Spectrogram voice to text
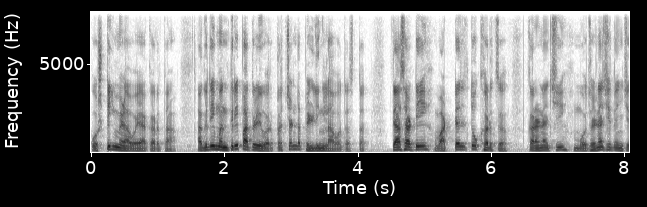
पोस्टिंग मिळावं याकरता अगदी मंत्री पातळीवर प्रचंड फिल्डिंग लावत असतात. त्यासाठी वाटेल तो खर्च करण्याची मोजण्याची त्यांची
